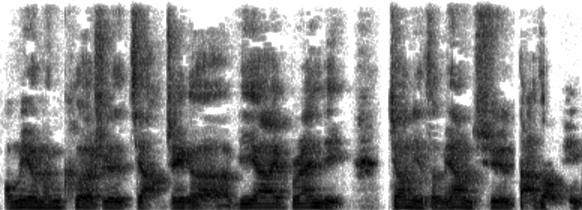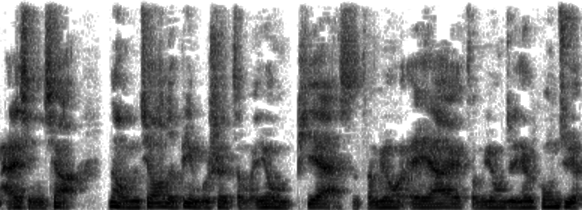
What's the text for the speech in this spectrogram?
我们有门课是讲这个 VI branding，教你怎么样去打造品牌形象。那我们教的并不是怎么用 PS，怎么用 AI，怎么用这些工具。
